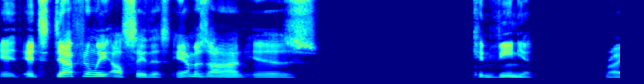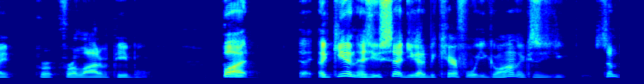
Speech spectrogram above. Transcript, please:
it, it's definitely I'll say this: Amazon is convenient, right, for for a lot of people. But uh, again, as you said, you got to be careful what you go on there because you some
